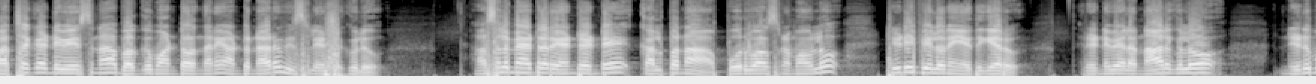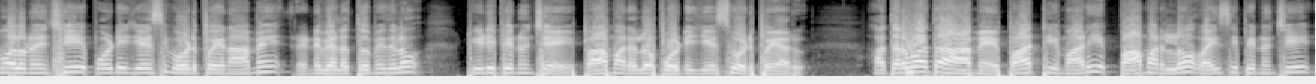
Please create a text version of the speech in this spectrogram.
పచ్చగడ్డి వేసినా బగ్గుమంటోందని అంటున్నారు విశ్లేషకులు. అసలు మ్యాటర్ ఏంటంటే కల్పన పూర్వాశ్రమంలో టీడీపీలోనే ఎదిగారు. రెండు వేల నాలుగులో నిడుమూల నుంచి పోటీ చేసి ఓడిపోయిన ఆమె రెండు వేల తొమ్మిదిలో టీడీపీ నుంచే పామరలో పోటీ చేసి ఓడిపోయారు. ఆ తర్వాత ఆమె పార్టీ మారి పామర్లో వైసీపీ నుంచి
